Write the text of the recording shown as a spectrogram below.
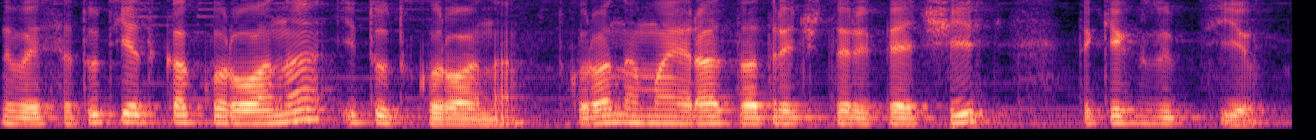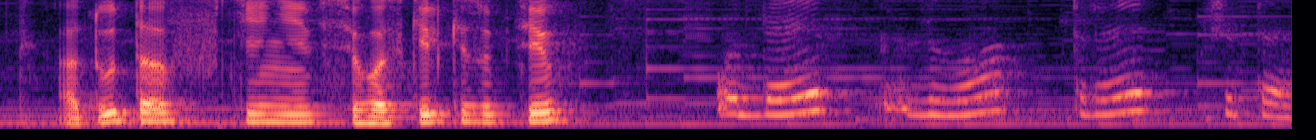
Дивися, тут є така корона і тут корона. Корона має раз, два, три, чотири, п'ять, шість таких зубців. А тут в тіні всього скільки зубців? Один, два, три, чотири.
